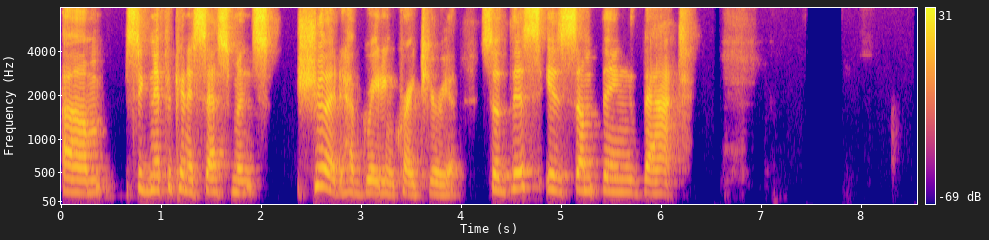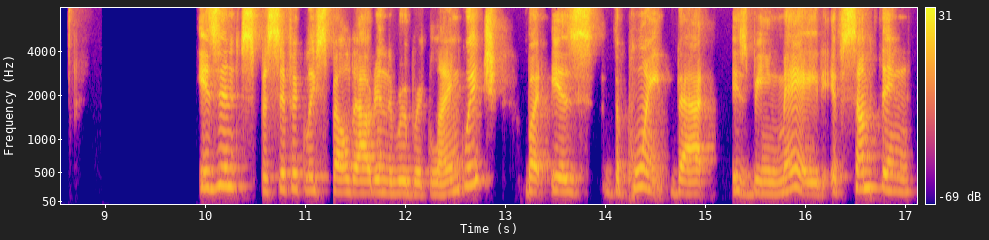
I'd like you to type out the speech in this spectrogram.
Um, significant assessments should have grading criteria. So this is something that isn't specifically spelled out in the rubric language, but is the point that is being made. If something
